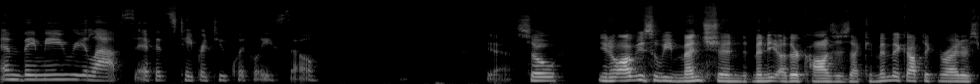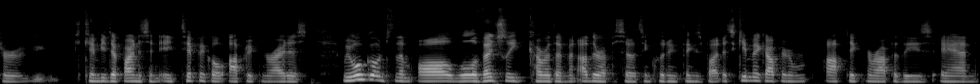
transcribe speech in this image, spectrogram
and they may relapse if it's tapered too quickly. So, yeah. So, you know, obviously we mentioned many other causes that can mimic optic neuritis or can be defined as an atypical optic neuritis. We won't go into them all. We'll eventually cover them in other episodes, including things about ischemic optic, optic neuropathies and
